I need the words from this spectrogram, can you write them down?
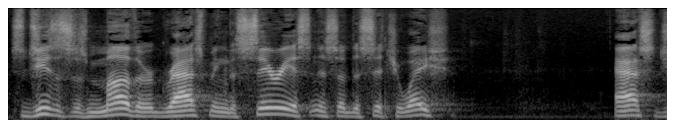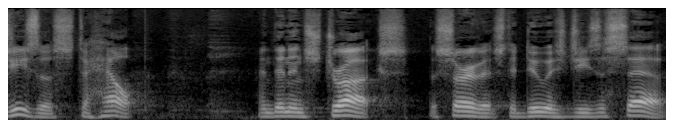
So Jesus' mother, grasping the seriousness of the situation, asked Jesus to help and then instructs the servants to do as Jesus says.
